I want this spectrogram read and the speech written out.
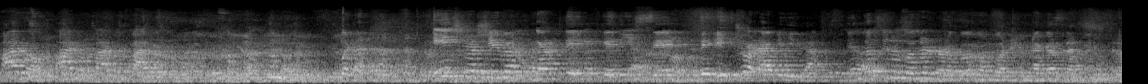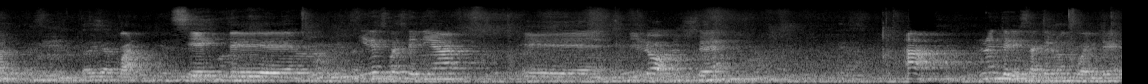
Paro, paro, paro, paro. Bueno, ellos llevan un cartel que dice derecho a la vida. Entonces nosotros no lo podemos poner en una carta nuestra. Bueno, este, y después tenía eh, el 11. Ah, no interesa que lo encuentre.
